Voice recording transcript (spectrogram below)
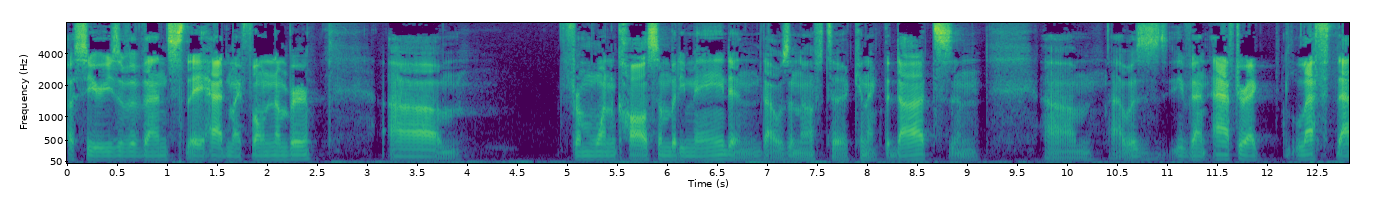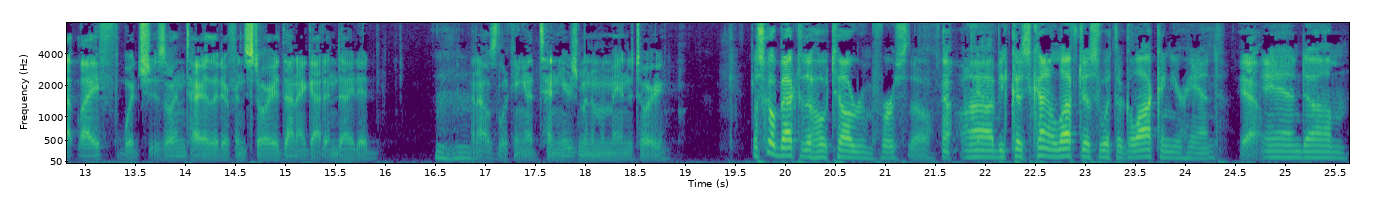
a, a series of events, they had my phone number um, from one call somebody made, and that was enough to connect the dots. And um, I was event after I left that life, which is an entirely different story. Then I got indicted, Mm-hmm. and I was looking at ten years minimum mandatory. Let's go back to the hotel room first, though, uh, because you kind of left us with a Glock in your hand, Yeah, and um,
